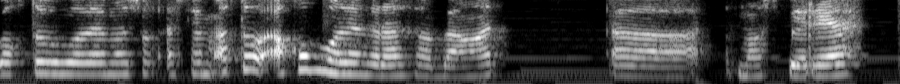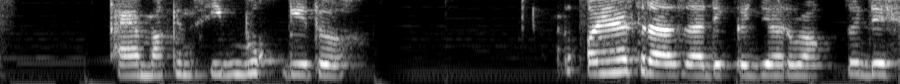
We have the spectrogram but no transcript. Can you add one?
Waktu mulai masuk SMA tuh aku mulai ngerasa banget uh, atmosfernya kayak makin sibuk gitu. Pokoknya serasa dikejar waktu deh.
